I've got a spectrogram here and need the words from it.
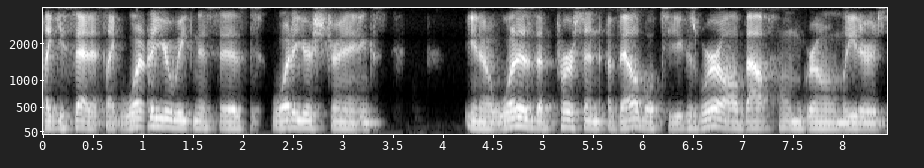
like you said. It's like what are your weaknesses? What are your strengths? You know, what is the person available to you? Because we're all about homegrown leaders.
